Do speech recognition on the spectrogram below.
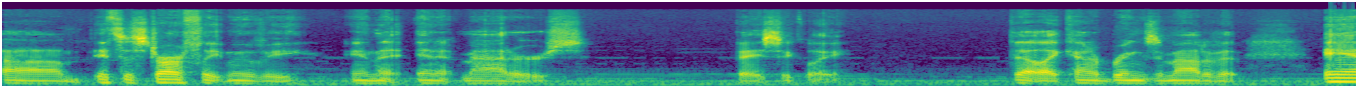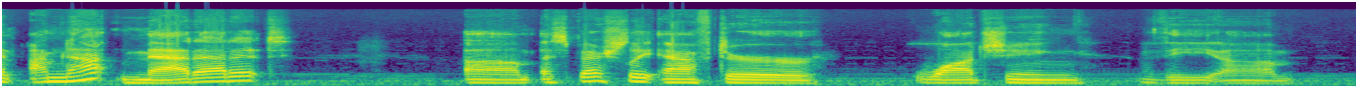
um, it's a Starfleet movie and that and it matters, basically. That like kind of brings him out of it, and I'm not mad at it, um, especially after watching the um,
